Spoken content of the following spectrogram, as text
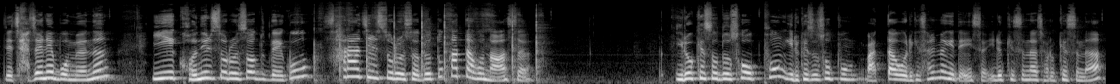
이제 자전에 보면은 이 건일소를 써도 되고 사라질소를 써도 똑같다고 나왔어요. 이렇게 써도 소풍, 이렇게 써도 소풍 맞다고 이렇게 설명이 돼 있어요. 이렇게 쓰나 저렇게 쓰나.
